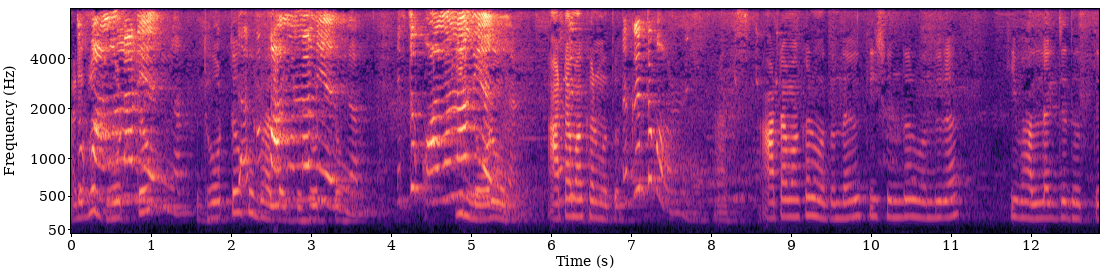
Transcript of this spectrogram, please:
আর এগুলো ধরতেও ধরতেও খুব ভালো লাগছে ধরতেও। একটু কি নরম। আটা মাখার মতন। একটু। আচ্ছা আটা মাখার মতন। দেখো কি সুন্দর বন্ধুরা। কি ভালো লাগছে ধরতে।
